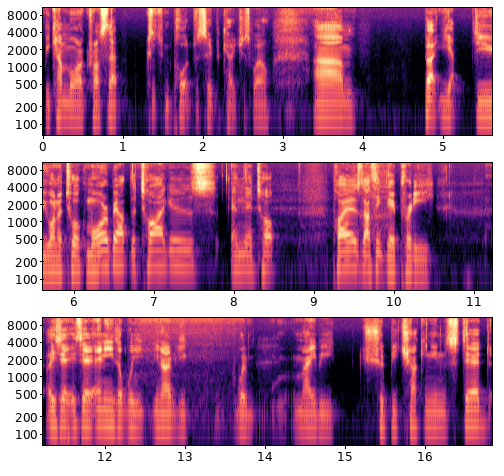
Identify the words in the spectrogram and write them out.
become more across that because it's important for super coach as well. Um, but yeah, do you want to talk more about the Tigers and their top players? I think they're pretty. Is there, is there any that we, you know, you, we maybe should be chucking instead?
